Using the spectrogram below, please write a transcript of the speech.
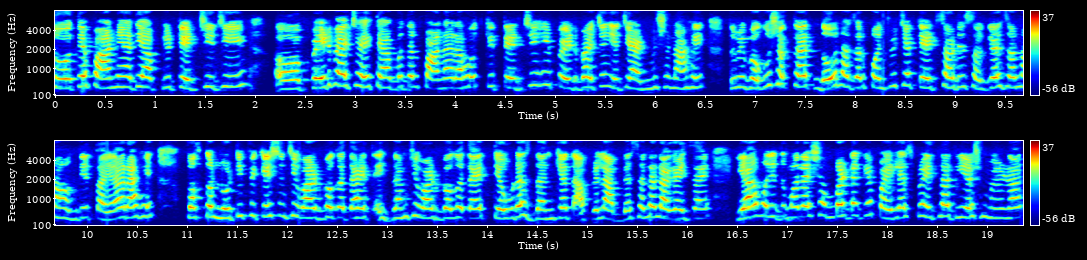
सो ते पाहण्याआधी आपली टेटची जी पेड बॅच आहे त्याबद्दल पाहणार आहोत की टेटची ही पेड बॅच आहे याची ऍडमिशन आहे. तुम्ही बघू शकता दोन हजार पंचवीसच्या टेटसाठी सगळेजण अगदी तयार आहेत. फक्त नोटिफिकेशनची वाट बघत आहेत एक्झामची वाट बघत आहेत तेवढंच दणक्यात आपल्याला अभ्यासाला लागायचं आहे. यामध्ये तुम्हाला शंभर टक्के पहिल्याच प्रयत्नात यश मिळणार.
